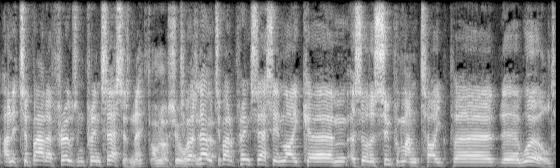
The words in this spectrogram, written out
and it's about a frozen princess, isn't it? I'm not sure It's what about, it's no, about. it's about a princess in like um, a sort of Superman type uh, uh, world.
